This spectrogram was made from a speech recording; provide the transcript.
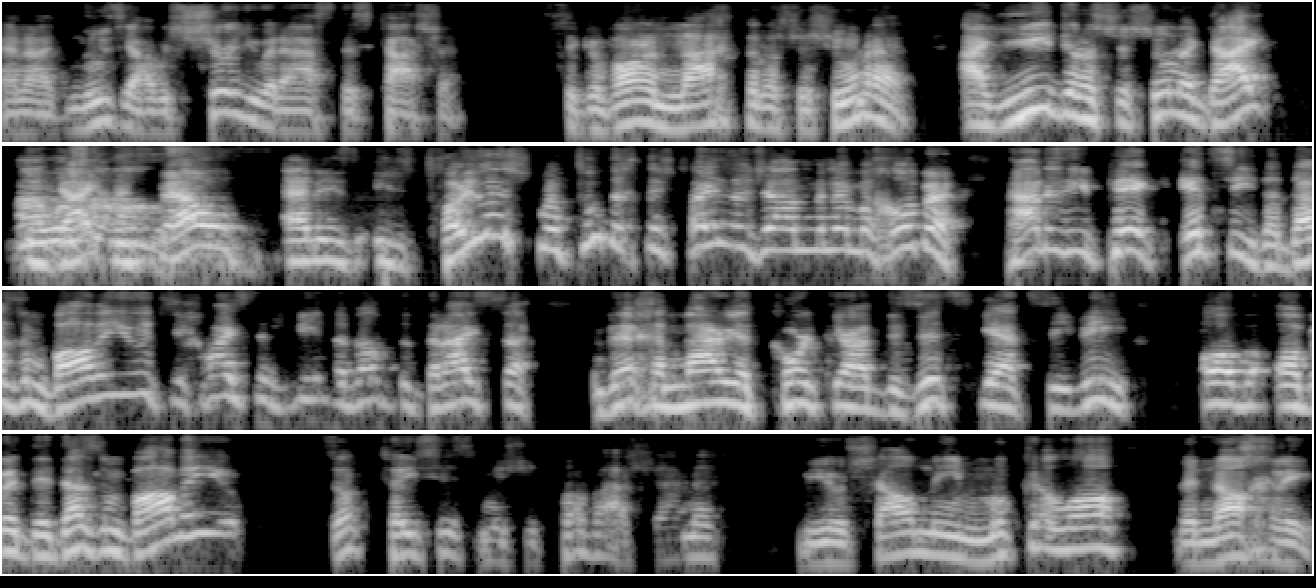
and I, Lucy, I was sure you would ask this kasha. So Gevar nach der Rosh Hashanah, a Yid Rosh Hashanah guy, the was guy is fell and he's he's toilish, man tu dich nicht toilish an mit einem Mechuber. How does he pick? Itzi, that doesn't bother you? Itzi, weiß nicht, wie in der Welt der in welcher Marriott Courtyard besitzt jetzt CV, aber, aber that doesn't bother you? So, Toisis, Mishitov Hashemes, Yerushalmi Mukalo, Benochri.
